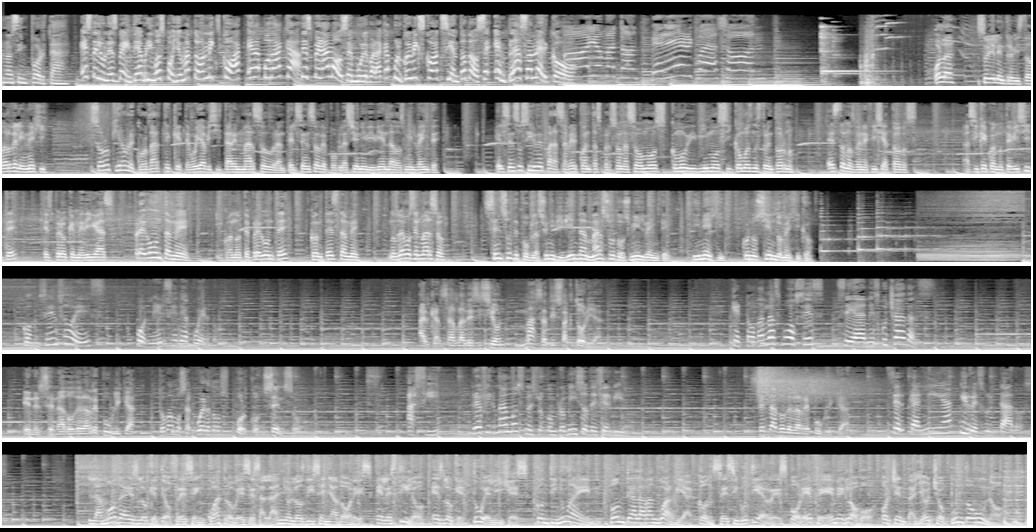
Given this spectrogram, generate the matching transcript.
nos importa. Este lunes 20 abrimos Pollo Matón Mixcoac en Apodaca. Te esperamos en Boulevard Acapulco y Mixcoac 112 en Plaza Merco. Pollo Matón, el corazón. Hola, soy el entrevistador del INEGI. Solo quiero recordarte que te voy a visitar en marzo durante el Censo de Población y Vivienda 2020. El censo sirve para saber cuántas personas somos, cómo vivimos y cómo es nuestro entorno. Esto nos beneficia a todos. Así que cuando te visite, espero que me digas, pregúntame. Y cuando te pregunte, contéstame. Nos vemos en marzo. Censo de Población y Vivienda marzo 2020. INEGI, Conociendo México. Consenso es ponerse de acuerdo. Alcanzar la decisión más satisfactoria. Que todas las voces sean escuchadas. En el Senado de la República tomamos acuerdos por consenso. Así, reafirmamos nuestro compromiso de servir. Senado de la República. Cercanía y resultados. La moda es lo que te ofrecen cuatro veces al año los diseñadores. El estilo es lo que tú eliges. Continúa en Ponte a la Vanguardia con Ceci Gutiérrez por FM Globo 88.1.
